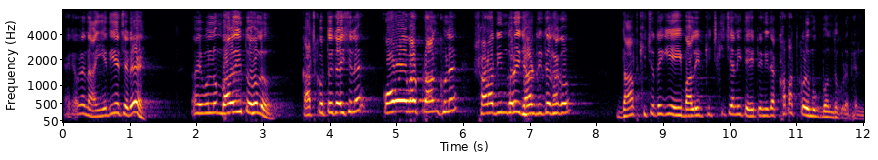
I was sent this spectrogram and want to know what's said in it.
একেবারে নাইয়ে দিয়েছে রে। আমি বললাম, ভালোই তো হলো। কাজ করতে চাইছিলে? করো এবার প্রাণ খুলে, সারাদিন ধরেই ঝাঁট দিতে থাকো। দাঁত খিচোতে গিয়ে এই বালির কিচকিচানিতে টেনিদা খপাত করে মুখ বন্ধ করে ফেলল।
